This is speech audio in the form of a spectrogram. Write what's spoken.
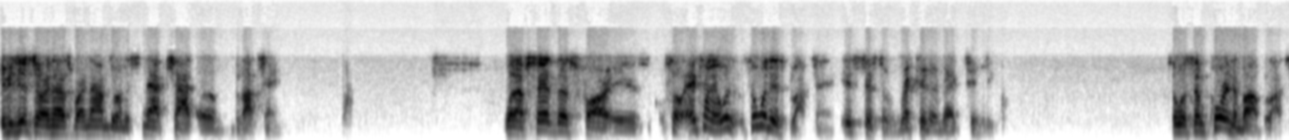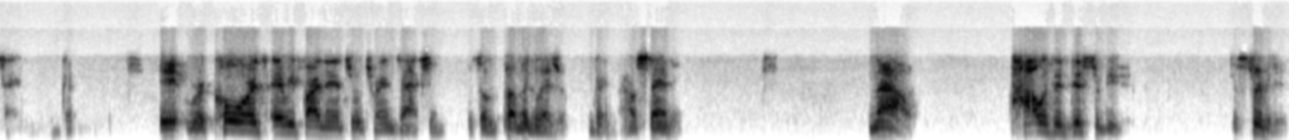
If you just joining us right now, I'm doing a snapshot of blockchain. What I've said thus far is so, Antonio. So, what is blockchain? It's just a record of activity. So, what's important about blockchain? Okay, it records every financial transaction. It's a public ledger. Okay, outstanding. Now, how is it distributed? Distributed.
